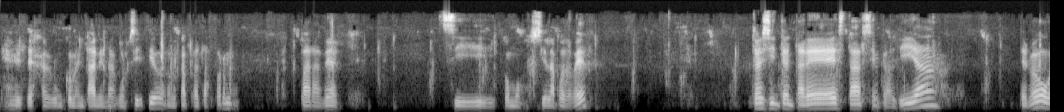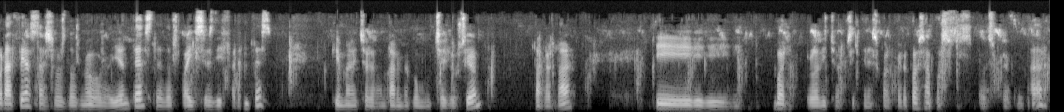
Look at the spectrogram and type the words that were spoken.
Deja algún comentario en algún sitio, en alguna plataforma, para ver si, cómo, si la puedo ver. Entonces intentaré estar siempre al día. De nuevo, gracias a esos dos nuevos oyentes de dos países diferentes que me han hecho levantarme con mucha ilusión, la verdad. Y bueno, lo dicho, si tienes cualquier cosa, pues puedes preguntar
